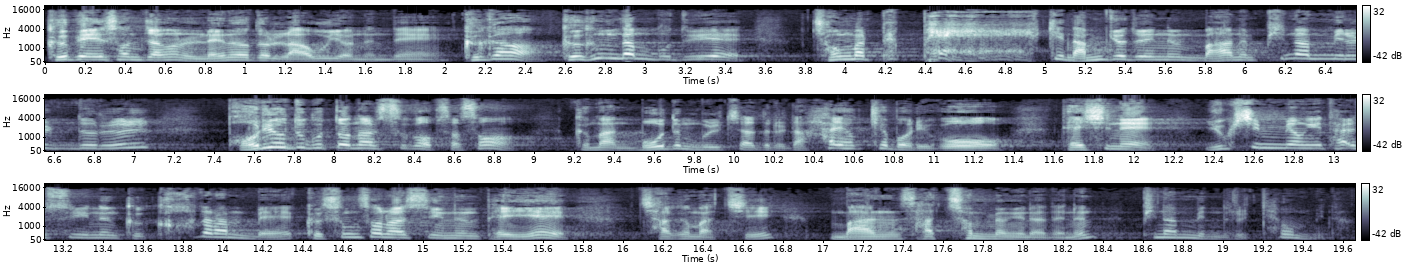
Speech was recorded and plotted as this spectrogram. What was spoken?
그 배의 선장은 레너드 라루였는데 그가 그 흥남부두에 정말 빽빽히 남겨져 있는 많은 피난민들을 버려두고 떠날 수가 없어서 그만 모든 물자들을 다 하역해 버리고 대신에 60명이 탈 수 있는 그 커다란 배, 그 승선할 수 있는 배에 자그마치 14,000명이나 되는 피난민들을 태웁니다.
